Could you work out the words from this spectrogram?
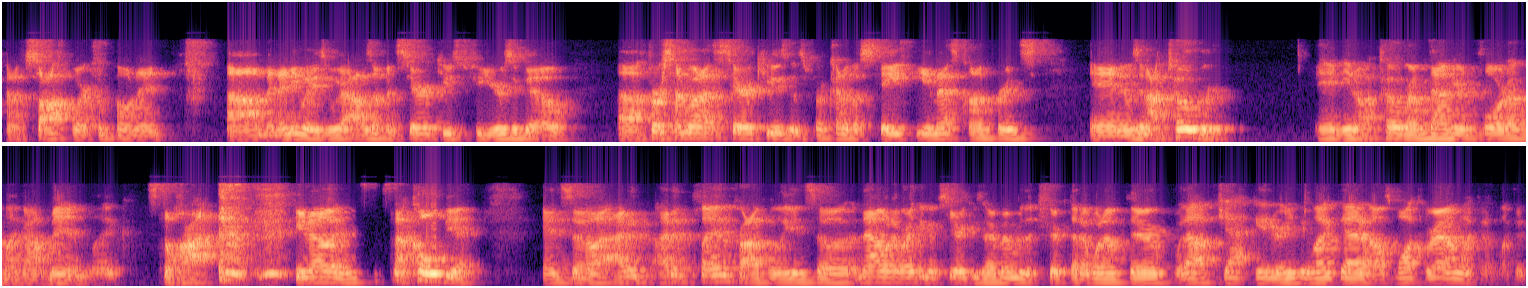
kind of software component. Um, and anyways, we, I was up in Syracuse a few years ago. Uh, first time I went out to Syracuse it was for kind of a state EMS conference, and it was in October. And you know, October, I'm down here in Florida. I'm like, oh man, like it's still hot, you know, it's, it's not cold yet. And so I, I, didn't I didn't plan properly. And so now whenever I think of Syracuse, I remember the trip that I went up there without a jacket or anything like that. And I was walking around like a like a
